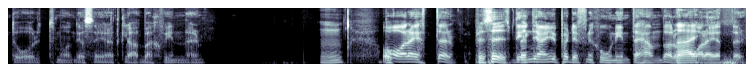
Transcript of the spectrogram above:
Dortmund. Jag säger att Gladbach vinner. Mm. Bara ettor. Precis. Det men, kan ju per definition inte hända då, Nej. bara ettor.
